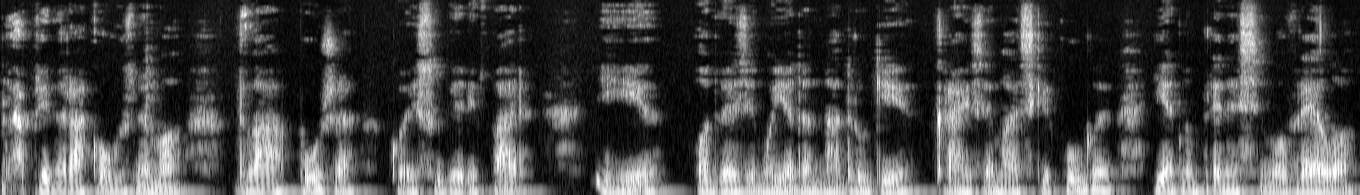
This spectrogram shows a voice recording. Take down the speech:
na primjer, ako uzmemo dva puža koji su bili par i odvezemo jedan na drugi kraj zemaljske kugle, jednom prenesemo vrelo,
